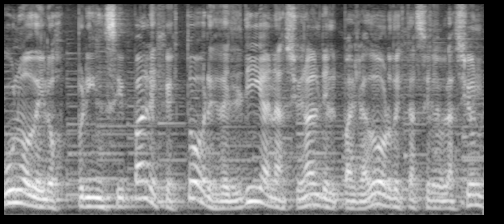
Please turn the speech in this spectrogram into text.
uno de los principales gestores del Día Nacional del Payador, de esta celebración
